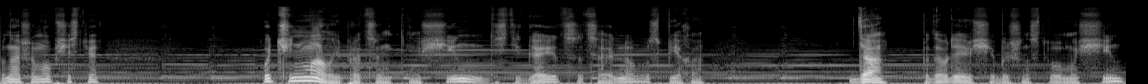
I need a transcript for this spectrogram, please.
в нашем обществе – очень малый процент мужчин достигает социального успеха. Да, подавляющее большинство мужчин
